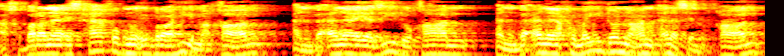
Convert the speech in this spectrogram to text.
أخبرنا إسحاق بن إبراهيم قال أنبأنا يزيد قال أنبأنا حميد عن أنس قال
